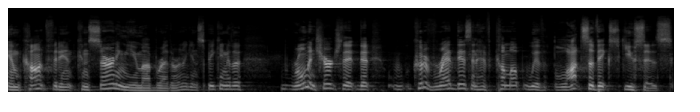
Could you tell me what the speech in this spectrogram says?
am confident concerning you, my brethren. Again, speaking to the Roman church that, that could have read this and have come up with lots of excuses,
